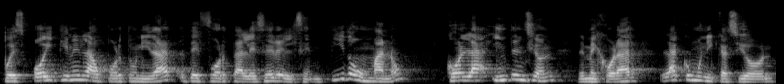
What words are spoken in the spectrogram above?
pues hoy tienen la oportunidad de fortalecer el sentido humano con la intención de mejorar la comunicación,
